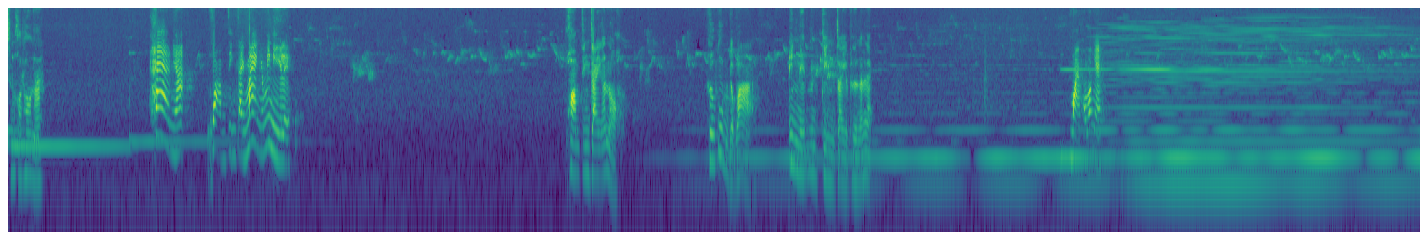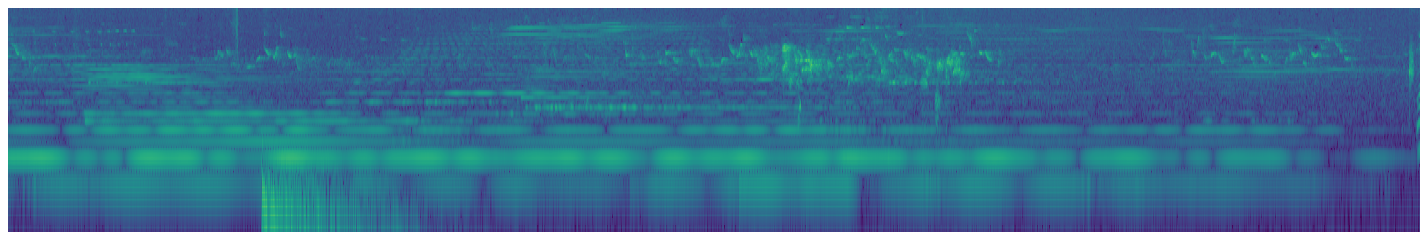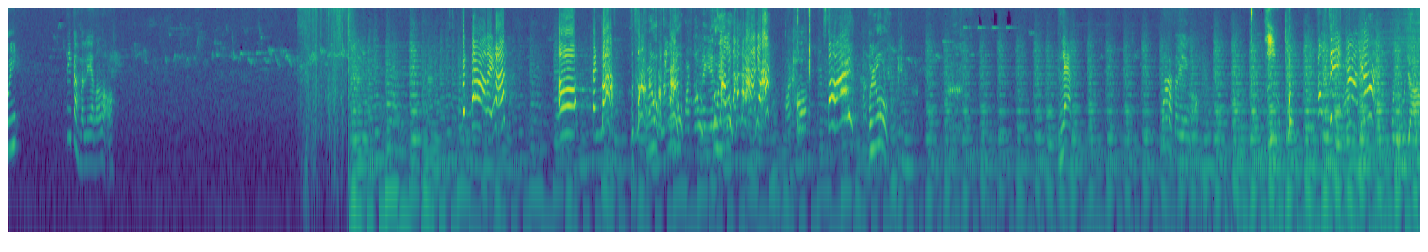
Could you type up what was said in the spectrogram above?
ฉันขอโทษนะ แค่เนี้ย ความจริงใจแม่งยังไม่มีเลย ความจริงใจงั้นเหรอ คือพูดเหมือนกับว่าไอ้เน็ตมันจริงใจกับเธองั้นแหละ หมายความว่าไง อุ๊ย ไม่กลับมาเรียนแล้วหรอเป็นบ้าอะไรฮะเออเป็นบ้ามันบ้าวิววิววิวอะไรกันขนาดนี้ฮะทองไปวิวแลบว่าตัวเองเหรอเอาจริงอะพี่ล่ะโอ้ยยา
